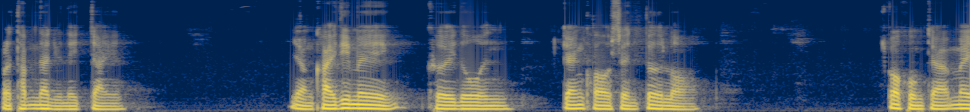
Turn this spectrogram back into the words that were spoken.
ประทับแน่นอยู่ในใจ อย่างใครที่ไม่เคยโดนแก๊งคอร์เซนเตอร์หลอก ก็คงจะไม่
